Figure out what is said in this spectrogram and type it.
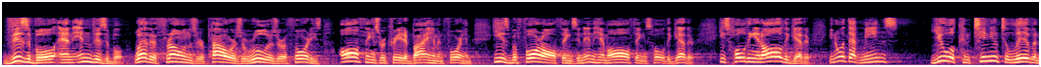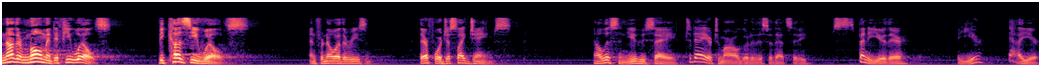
visible and invisible, whether thrones or powers or rulers or authorities. All things were created by him and for him. He is before all things, and in him all things hold together. He's holding it all together. You know what that means? You will continue to live another moment if he wills, because he wills, and for no other reason. Therefore, just like James, now listen, you who say, today or tomorrow I'll go to this or that city, spend a year there. A year? Yeah, a year.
